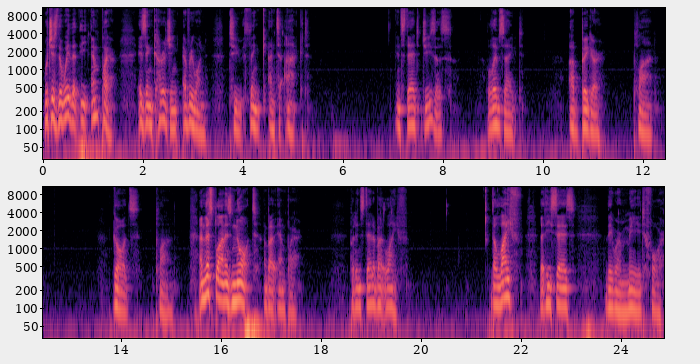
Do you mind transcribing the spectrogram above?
which is the way that the empire is encouraging everyone to think and to act. Instead, Jesus lives out a bigger plan God's plan. And this plan is not about empire, but instead about life. The life that he says they were made for.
